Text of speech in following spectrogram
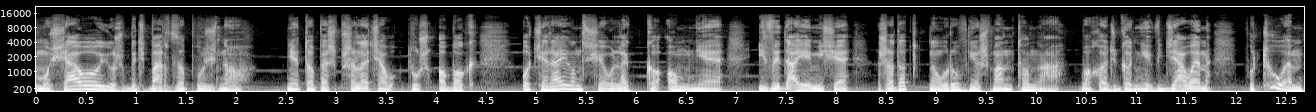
Musiało już być bardzo późno. Nietoperz przeleciał tuż obok, ocierając się lekko o mnie i wydaje mi się, że dotknął również Mantona, bo choć go nie widziałem, poczułem,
